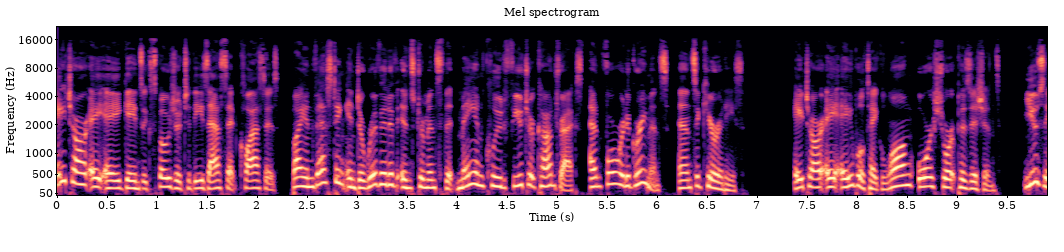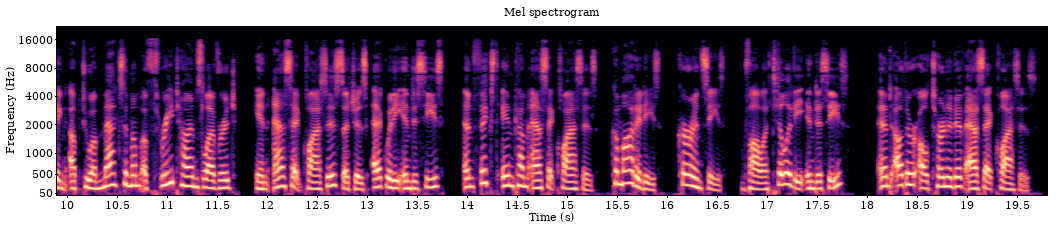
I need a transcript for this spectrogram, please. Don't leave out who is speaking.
Speaker 1: HRAA gains exposure to these asset classes by investing in derivative instruments that may include future contracts and forward agreements and securities. HRAA will take long or short positions, using up to a maximum of three times leverage in asset classes such as equity indices and fixed income asset classes, commodities, currencies, volatility indices, and other alternative asset classes.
